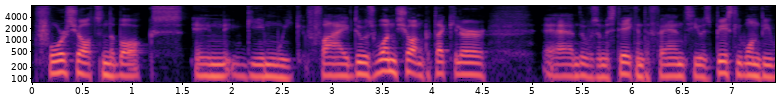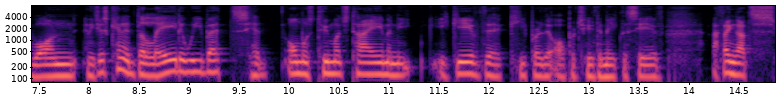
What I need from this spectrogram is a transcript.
four shots in the box in game week five. There was one shot in particular. Um, there was a mistake in defence. He was basically 1v1 and he just kind of delayed a wee bit. He had almost too much time and he, he gave the keeper the opportunity to make the save. I think that's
